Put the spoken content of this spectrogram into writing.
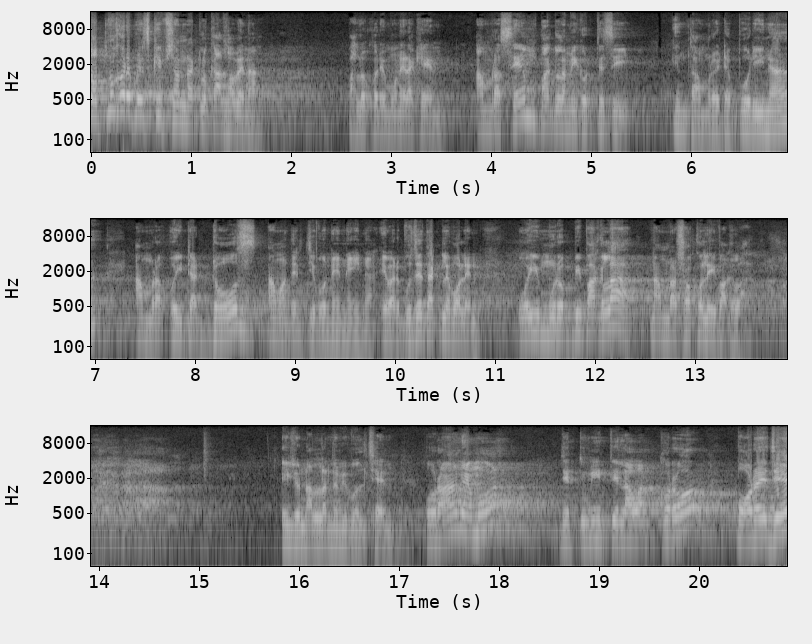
যত্ন করে প্রেসক্রিপশন রাখল কাজ হবে না? ভালো করে মনে রাখেন, আমরা সেম পাগলামি করতেছি কিন্তু আমরা এটা পড়ি না, আমরা ওইটা ডোজ আমাদের জীবনে নেই না। এবার বুঝে থাকলে বলেন, ওই মুরব্বী পাগলা না আমরা সকলেই পাগলা? এই জন্য আল্লাহ নবী বলছেন, কোরআন এমন যে তুমি তেলাওয়াত করো, পরে যে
